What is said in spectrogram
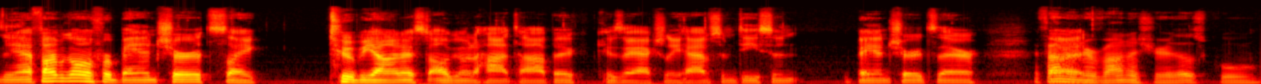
Yeah, if I'm going for band shirts, like to be honest, I'll go to Hot Topic because they actually have some decent band shirts there. I found Right. a Nirvana shirt. That was cool.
